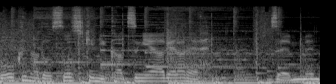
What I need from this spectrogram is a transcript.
僕など組織に担ぎ上げられ全面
